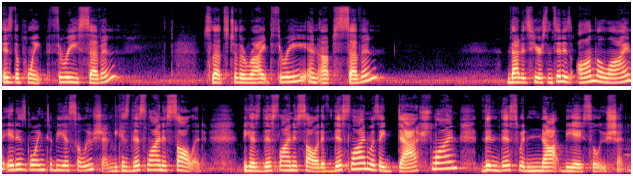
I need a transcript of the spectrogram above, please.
is the point 3, 7. So that's to the right 3 and up 7. That is here. Since it is on the line, it is going to be a solution because this line is solid. Because this line is solid. If this line was a dashed line, then this would not be a solution.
